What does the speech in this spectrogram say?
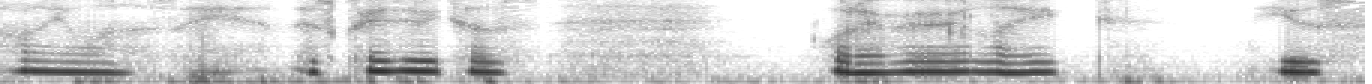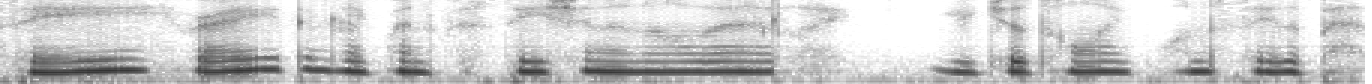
I don't even want to say it. It's crazy because whatever like you say right? Like manifestation and all that like you just don't like want to say the bad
